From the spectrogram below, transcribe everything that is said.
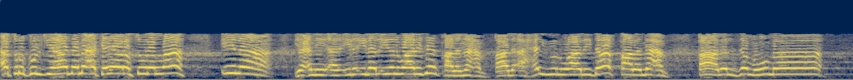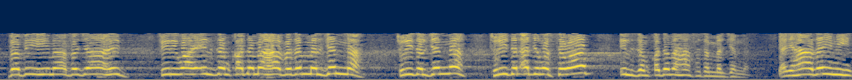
أترك الجهاد معك يا رسول الله؟ إلى يعني إلى إلى إلى الوالدين؟ قال نعم. قال أحي والداك قال نعم. قال الزمهما ففيهما فجاهد. في رواية إلزم قدمها فثم الجنة. تريد الجنة؟ تريد الأجر والثواب؟ إلزم قدمها فثم الجنة. يعني هذين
